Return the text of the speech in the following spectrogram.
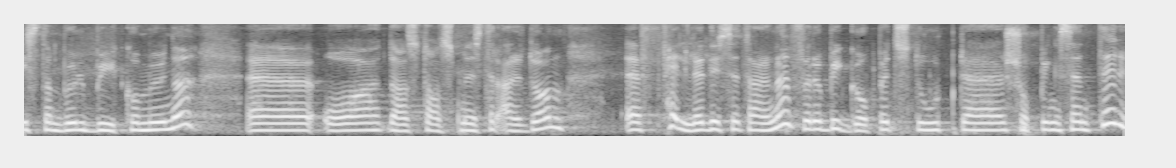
Istanbul bykommune og da statsminister Erdogan felle disse trærne for å bygge opp et stort shoppingsenter.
